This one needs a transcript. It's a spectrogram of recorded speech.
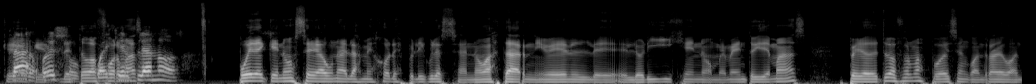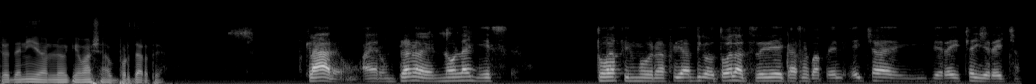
creo que de todas formas puede que no sea una de las mejores películas, o sea, no va a estar nivel del origen o memento y demás, pero de todas formas puedes encontrar algo entretenido en lo que vaya a aportarte. Claro, a ver, un plano de Nolan es toda filmografía, digo, toda la serie de Casa de Papel hecha y derecha y derecha.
